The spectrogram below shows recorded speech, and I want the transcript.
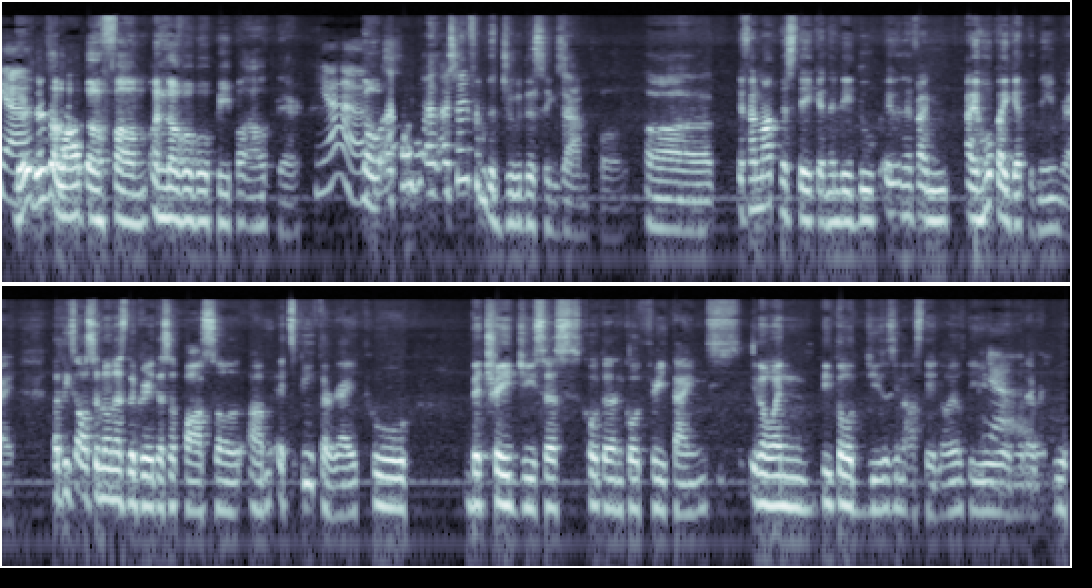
Yeah. There, there's a lot of um, unlovable people out there. Yeah. No, aside, aside from the Judas example, uh, if I'm not mistaken, and they do, even if I'm, I hope I get the name right, but he's also known as the greatest apostle. Um, it's Peter, right, who betrayed Jesus, quote unquote, three times. You know, when he told Jesus, you know, I'll stay loyal to you Yeah. and whatever he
